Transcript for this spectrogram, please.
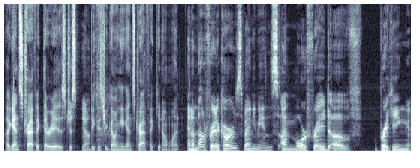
Against traffic, there is. Just Mm-hmm. Yeah. because you're going against traffic, you don't want. And I'm not afraid of cars by any means. I'm more afraid of breaking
